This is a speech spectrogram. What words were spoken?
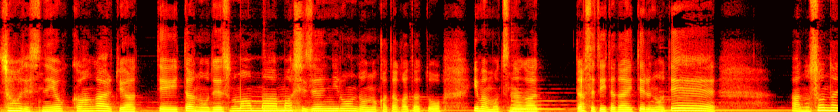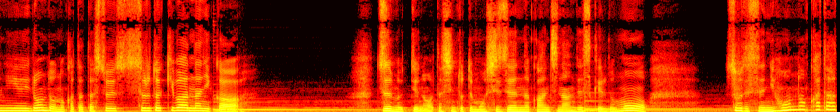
そうですねよく考えるとやっていたのでそのまんま、まあ、自然にロンドンの方々と今もつながらせていただいてるのであのそんなにロンドンの方たちとする時は何かズームっていうのは私にとっても自然な感じなんですけれどもそうですね日本の方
